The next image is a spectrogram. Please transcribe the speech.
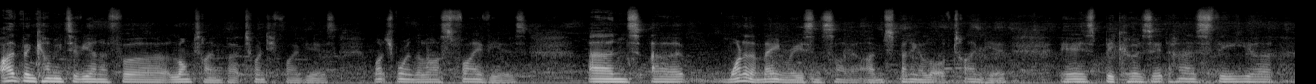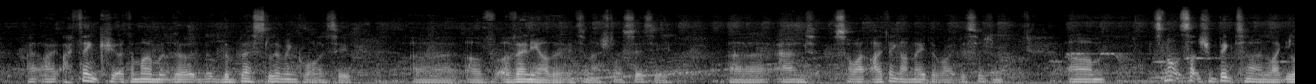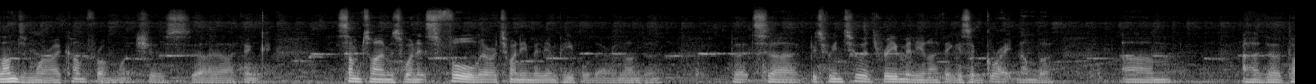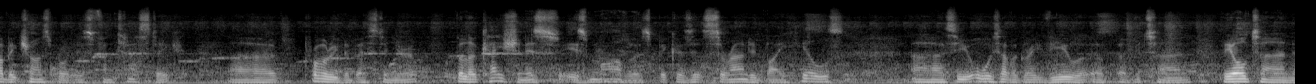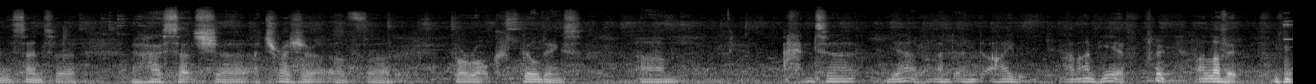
I've been coming to Vienna for a long time, about 25 years, much more in the last five years. And uh, one of the main reasons I, am spending a lot of time here is because it has the, uh, I, I, think at the moment, the, the, the best living quality uh, of, of any other international city. Uh, and so I, I, think I made the right decision. Um, it's not such a big town like London, where I come from, which is, uh, I think, Sometimes when it's full, there are 20 million people there in London. But uh, between two and three million, I think, is a great number. Um, uh, the public transport is fantastic, uh, probably the best in Europe. The location is, is marvelous because it's surrounded by hills, uh, so you always have a great view of, of the town. The old town in the centre has such uh, a treasure of uh, Baroque buildings. Um, and uh, yeah, and, and I and I'm here. I love it.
